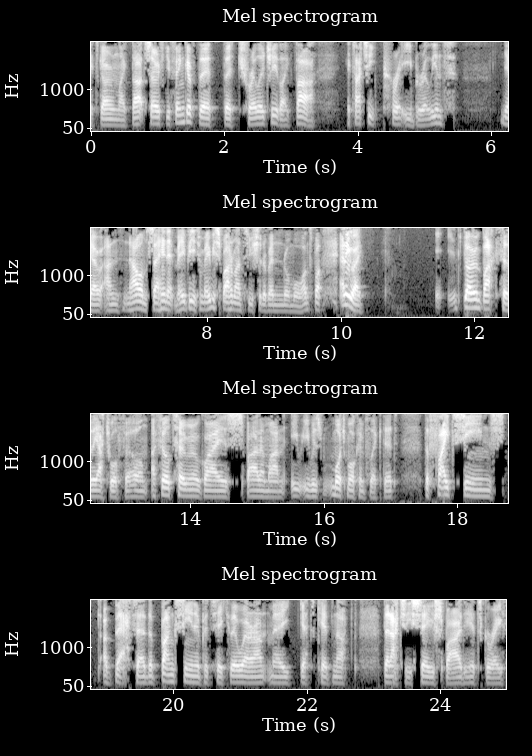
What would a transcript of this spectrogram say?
it's going like that. So if you think of the the trilogy like that, it's actually pretty brilliant. You know, and now I'm saying it, maybe maybe Spider Man Two should have been number one spot. Anyway, going back to the actual film, I feel Tobey Maguire's Spider Man, he, he, was much more conflicted. The fight scenes are better. The bank scene in particular, where Aunt May gets kidnapped, then actually saves Spidey, it's great.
